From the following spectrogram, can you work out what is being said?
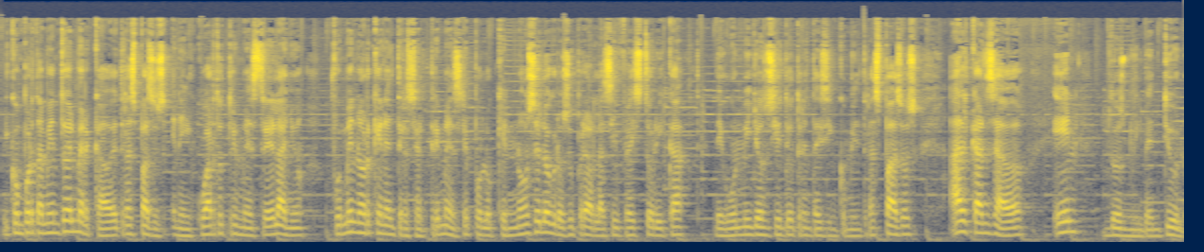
El comportamiento del mercado de traspasos en el cuarto trimestre del año fue menor que en el tercer trimestre, por lo que no se logró superar la cifra histórica de 1.135.000 traspasos alcanzado en 2021.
